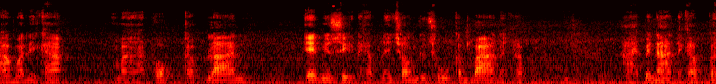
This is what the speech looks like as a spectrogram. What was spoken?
ครับสวัสดีครับ มาพบกับร้านเอ m มิวสิกนะครับ ในช่อง YouTube กันบ้านนะครับ หายไปนานนะครับ ก็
